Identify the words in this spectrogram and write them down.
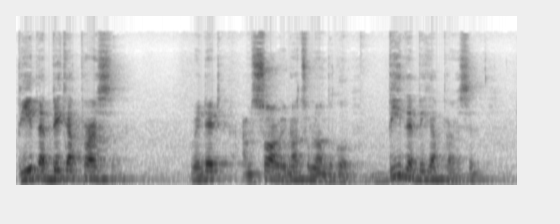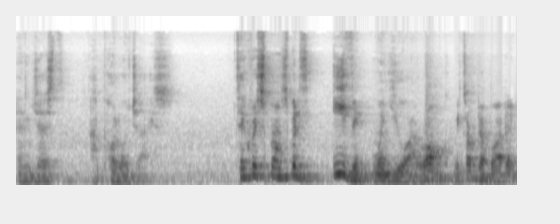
be the bigger person. We did, I'm sorry, not too long ago. Be the bigger person. and just apologize. Take responsibility even when you are wrong. We talked about it.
